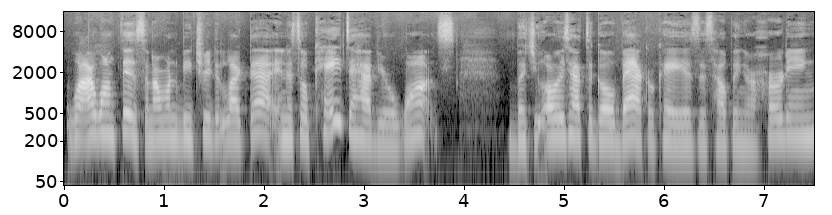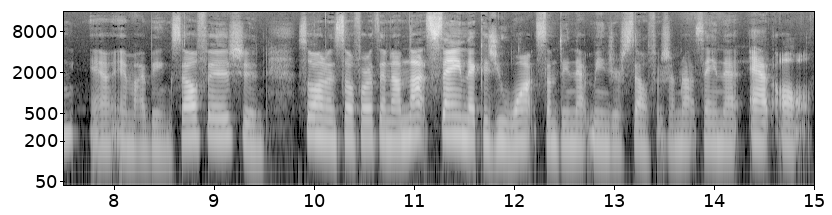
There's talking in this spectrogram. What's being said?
well, I want this and I want to be treated like that. And it's okay to have your wants, but you always have to go back. Okay, is this helping or hurting? Am I being selfish? And so on and so forth. And I'm not saying that because you want something that means you're selfish. I'm not saying that at all.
